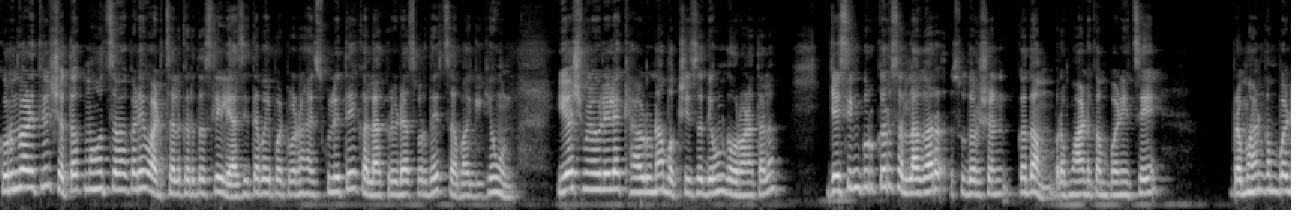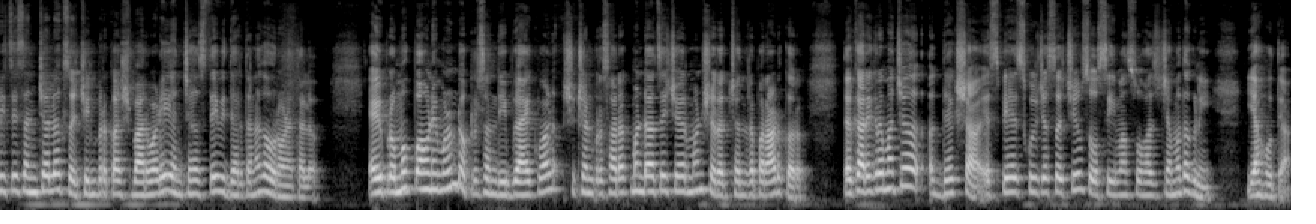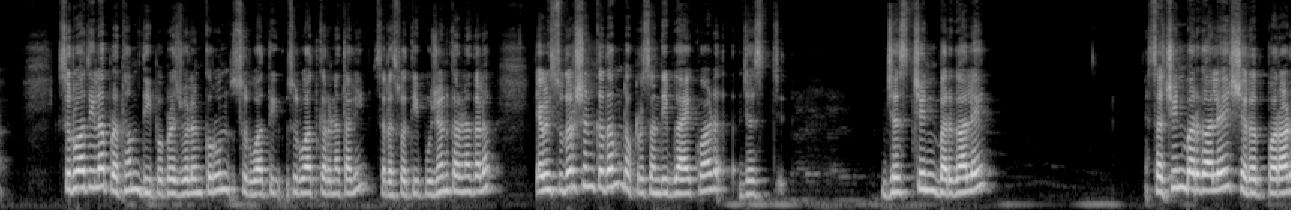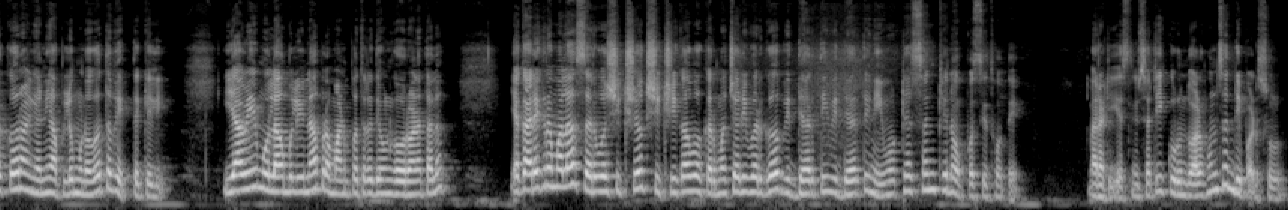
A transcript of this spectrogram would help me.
कुरुंदवाड येथील शतक महोत्सवाकडे वाटचाल करत असलेल्या सीताबाई पटवण हायस्कूल येथे कला क्रीडा स्पर्धेत सहभागी घेऊन यश मिळवलेल्या खेळाडूंना बक्षिसं देऊन गौरवण्यात आलं. जयसिंगपूरकर सल्लागार सुदर्शन कदम ब्रह्मांड कंपनीचे ब्रह्मांड कंपनीचे संचालक सचिन प्रकाश बारवाडे यांच्या हस्ते विद्यार्थ्यांना गौरवण्यात आलं. यावेळी प्रमुख पाहुणे म्हणून डॉक्टर संदीप गायकवाड शिक्षण प्रसारक मंडळाचे चेअरमन शरदचंद्र पराडकर तर कार्यक्रमाच्या अध्यक्षा एस पी हायस्कूलच्या सचिव सोसीमा सुहास जमदग्नी या होत्या. सुरुवातीला प्रथम दीपप्रज्वलन करून सुरुवाती सुरुवात करण्यात आली. सरस्वती पूजन करण्यात आलं. त्यावेळी सुदर्शन कदम डॉक्टर संदीप गायकवाड जस जसचिन बरगाले सचिन बरगाले शरद पराडकर यांनी आपलं मनोगत व्यक्त केली. यावेळी मुलामुलींना प्रमाणपत्र देऊन गौरवण्यात आलं. या कार्यक्रमाला सर्व शिक्षक शिक्षिका व कर्मचारी वर्ग विद्यार्थी विद्यार्थिनी मोठ्या संख्येनं उपस्थित होते. मराठी एस न्यूजसाठी कुरुंदवाडहून संदीप अडसूळ.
